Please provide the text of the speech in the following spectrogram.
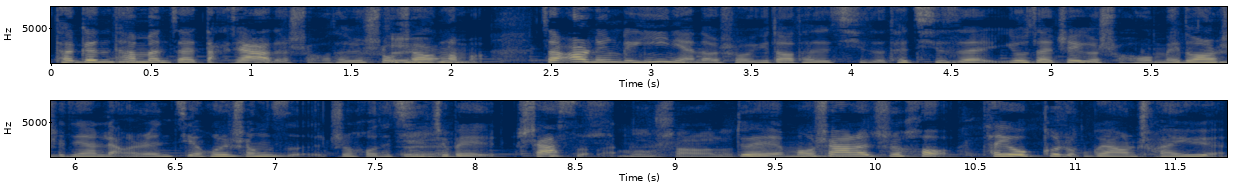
他跟他们在打架的时候，他就受伤了嘛。在二零零一年的时候遇到他的妻子，他妻子又在这个时候没多长时间，两个人结婚生子之后，他妻子就被杀死了。谋杀了，对，谋杀了之后，他又各种各样穿越，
